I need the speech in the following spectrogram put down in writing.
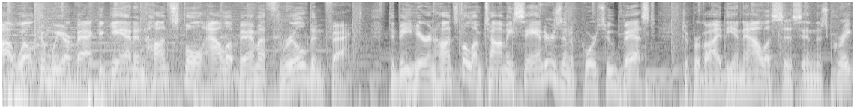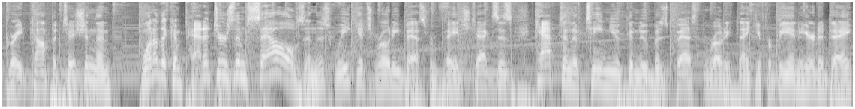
Uh, welcome. We are back again in Huntsville, Alabama. Thrilled, in fact, to be here in Huntsville. I'm Tommy Sanders, and of course, who best to provide the analysis in this great, great competition than one of the competitors themselves. And this week, it's Rody Best from Page, Texas, captain of Team Eukanuba's Best. Rody, thank you for being here today.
